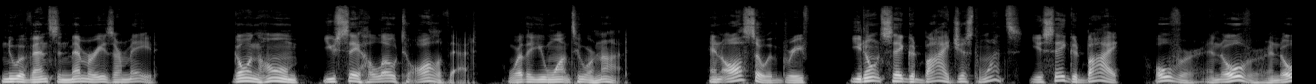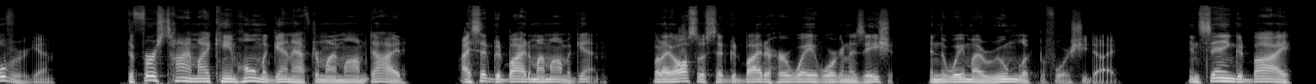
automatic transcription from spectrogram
new events and memories are made. Going home, you say hello to all of that, whether you want to or not. And also with grief, you don't say goodbye just once. You say goodbye over and over and over again. The first time I came home again after my mom died, I said goodbye to my mom again, but I also said goodbye to her way of organization and the way my room looked before she died. In saying goodbye,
